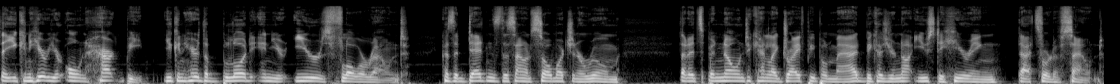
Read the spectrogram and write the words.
that you can hear your own heartbeat you can hear the blood in your ears flow around because it deadens the sound so much in a room that it's been known to kind of like drive people mad because you're not used to hearing that sort of sound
